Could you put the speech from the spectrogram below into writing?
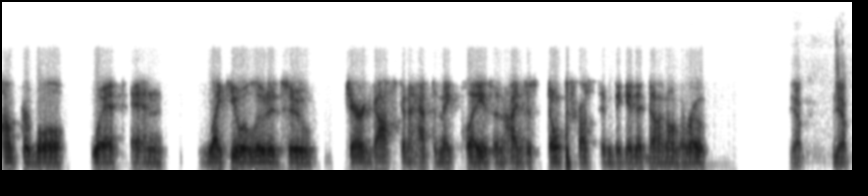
comfortable with. And like you alluded to, Jared Goff's going to have to make plays, and I just don't trust him to get it done on the road. Yep. Yep.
